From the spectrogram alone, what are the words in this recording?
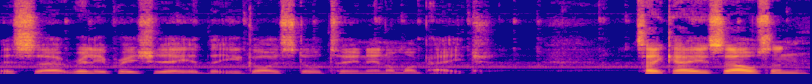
it's uh, really appreciated that you guys still tune in on my page. Take care yourselves, and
